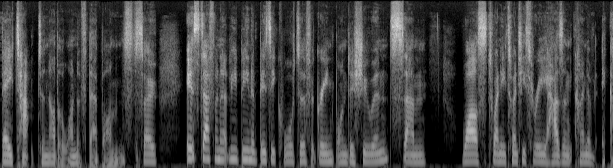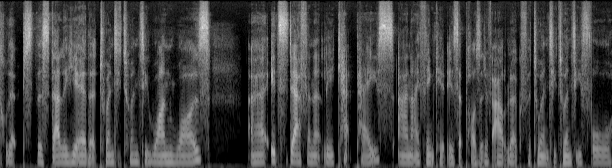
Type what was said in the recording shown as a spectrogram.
they tapped another one of their bonds. So it's definitely been a busy quarter for green bond issuance. Um, whilst 2023 hasn't kind of eclipsed the stellar year that 2021 was, uh, it's definitely kept pace. And I think it is a positive outlook for 2024,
